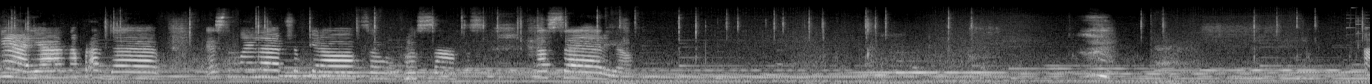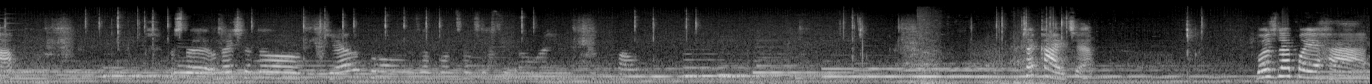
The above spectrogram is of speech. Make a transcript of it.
Nie, ja naprawdę jestem najlepszym kierowcą Los Santos. Na serio. A. Udaj się do dzieł, bo za sekcjonowania Czekajcie. Bo źle pojechałem.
